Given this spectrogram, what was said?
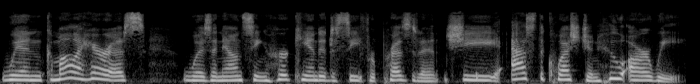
When Kamala Harris was announcing her candidacy for president, she asked the question, Who are we?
